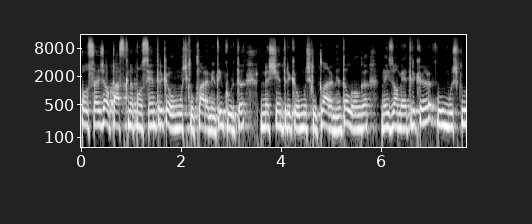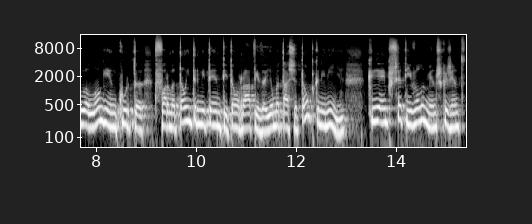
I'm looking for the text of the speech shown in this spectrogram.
Ou seja, ao passo que na concêntrica o músculo claramente encurta, na excêntrica o músculo claramente alonga, na isométrica o músculo alonga e encurta de forma tão intermitente e tão rápida e a uma taxa tão pequenininha que é imperceptível a menos que a gente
